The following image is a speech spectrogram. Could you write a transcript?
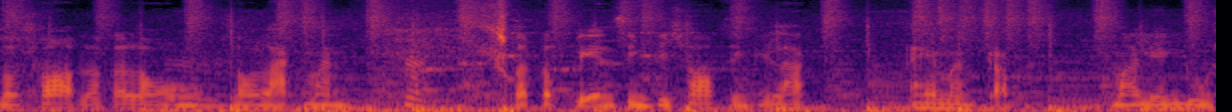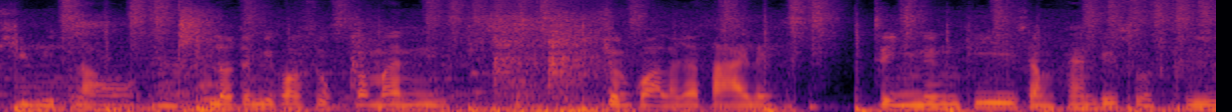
เราชอบแล้วก็เราอืม เรารักมัน ค่ะ แล้วก็เปลี่ยนสิ่งที่ชอบสิ่งที่รัก ให้มันกลับมาเลี้ยงดูชีวิตเราเราจะมีความสุขกับมันจนกว่าเราจะตายเลย สิ่งหนึ่งที่สำคัญที่สุดคือ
